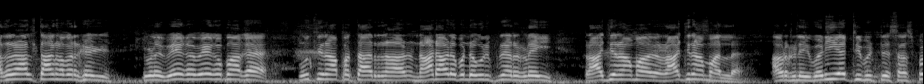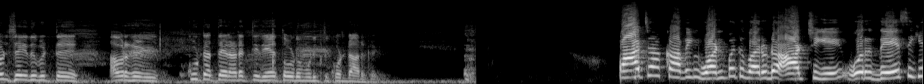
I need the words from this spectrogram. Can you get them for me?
அதனால்தான் அவர்கள் இவ்வளோ வேக வேகமாக நூற்றி நாற்பத்தாறு நாடாளுமன்ற உறுப்பினர்களை ராஜினாமா ராஜினாமா அல்ல அவர்களை வெளியேற்றிவிட்டு சஸ்பெண்ட் செய்துவிட்டு அவர்கள் கூட்டத்தை நடத்தி நேத்தோடு முடித்துக் கொண்டார்கள். பாஜகவின் ஒன்பது வருட ஆட்சியே ஒரு தேசிய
